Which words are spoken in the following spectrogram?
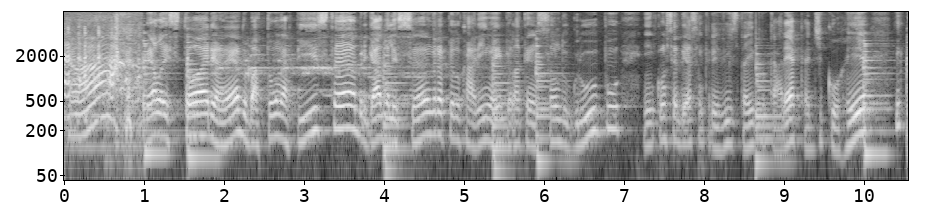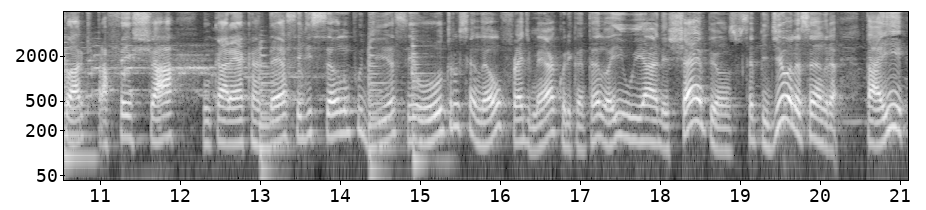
Ah, bela história, né? Do batom na pista. Obrigado, Alessandra, pelo carinho aí, pela atenção do grupo em conceder essa entrevista aí pro Careca de Correr. E claro que para fechar o careca dessa edição não podia ser outro senão Fred Mercury cantando aí We Are the Champions. Você pediu, Alessandra? Tá aí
